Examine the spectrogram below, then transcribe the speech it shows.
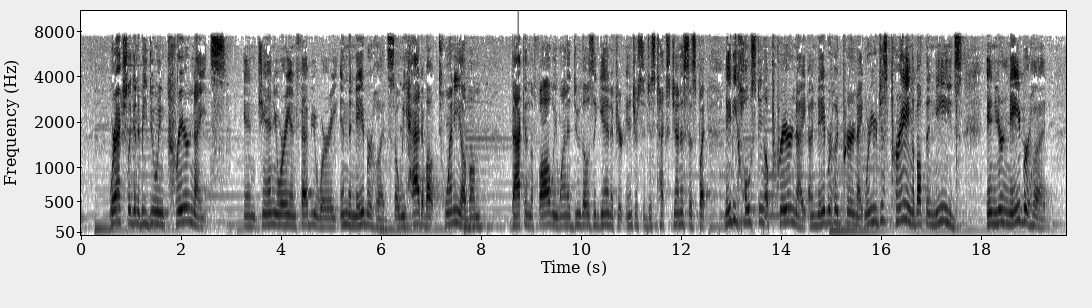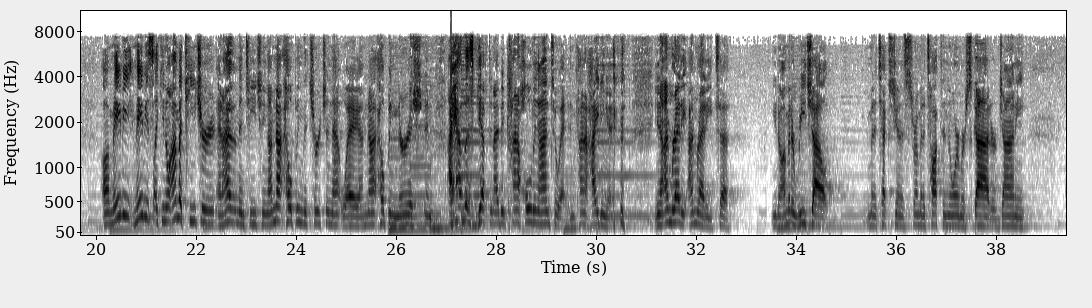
we're actually going to be doing prayer nights in January and February in the neighborhood. So we had about 20 of them back in the fall. We want to do those again. If you're interested, just text Genesis. But maybe hosting a prayer night, a neighborhood prayer night, where you're just praying about the needs in your neighborhood. Uh, maybe, maybe it's like, you know, I'm a teacher and I haven't been teaching. I'm not helping the church in that way. I'm not helping nourish. And I have this gift and I've been kind of holding on to it and kind of hiding it. you know, I'm ready. I'm ready to, you know, I'm going to reach out I'm going to text Genesis, or I'm going to talk to Norm or Scott or Johnny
